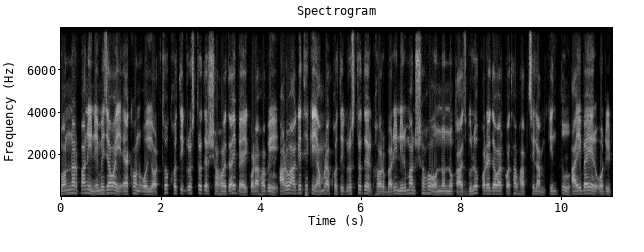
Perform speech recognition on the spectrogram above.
বন্যার পানি নেমে যাওয়ায় এখন ওই অর্থ ক্ষতিগ্রস্তদের সহায়তায় ব্যয় করা হবে। আরও আগে থেকেই আমরা ক্ষতিগ্রস্তদের ঘর বাড়ি নির্মাণ সহ অন্যান্য কাজগুলো করে দেওয়ার কথা ভাবছিলাম। কিন্তু আয় ব্যয়ের অডিট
